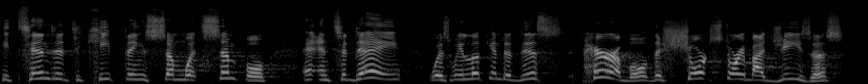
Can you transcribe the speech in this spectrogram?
he tended to keep things somewhat simple. And, today, as we look into this parable, this short story by Jesus,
